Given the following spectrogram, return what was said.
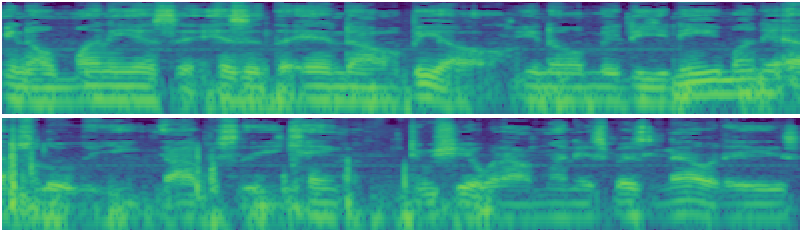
you know, money is isn't the end all be all. You know, I mean, do you need money? Absolutely. Obviously, you can't do shit without money, especially nowadays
